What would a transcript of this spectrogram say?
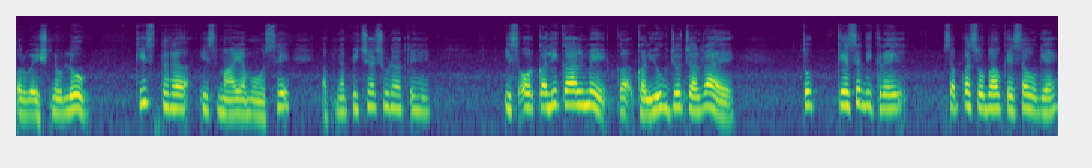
और वैष्णव लोग किस तरह इस माया मोह से अपना पीछा छुड़ाते हैं? इस और कली काल में कलयुग जो चल रहा है तो कैसे दिख रहे? सबका स्वभाव कैसा हो गया है?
